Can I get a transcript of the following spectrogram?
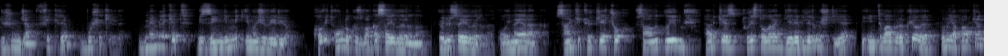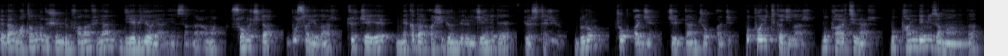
düşüncem, fikrim bu şekilde. Memleket bir zenginlik imajı veriyor. Covid-19 vaka sayılarını, ölü sayılarını oynayarak sanki Türkiye çok sağlıklıymış, herkes turist olarak gelebilirmiş diye bir intiba bırakıyor ve bunu yaparken de ben vatanımı düşündüm falan filan diyebiliyor yani insanlar ama sonuçta bu sayılar Türkiye'ye ne kadar aşı gönderileceğini de gösteriyor. Durum çok acı, cidden çok acı. Bu politikacılar, bu partiler bu pandemi zamanında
